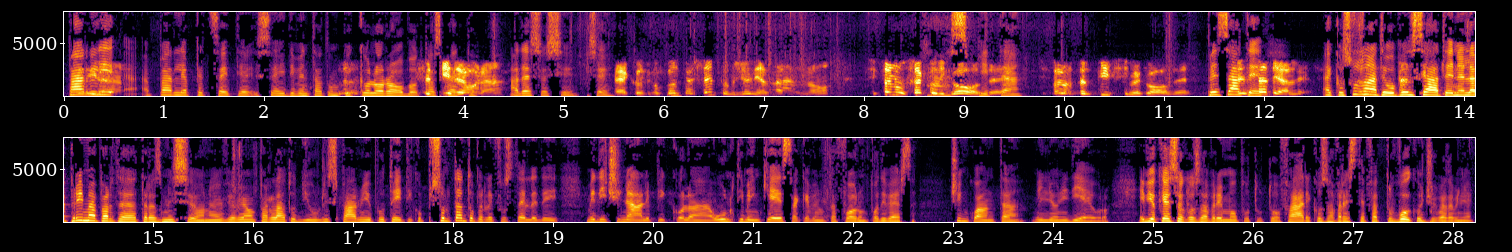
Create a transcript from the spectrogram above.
parli, parli, a pezzetti, sei diventato un piccolo robot. Sentite Aspetta. ora? Adesso sì, sì. Ecco, con 300 milioni all'anno si fanno un sacco Caspita. di cose fanno tantissime cose. Pensate, pensate alle... ecco scusa un attimo, pensate nella prima parte della trasmissione vi abbiamo parlato di un risparmio ipotetico soltanto per le fustelle dei medicinali, piccola ultima inchiesta che è venuta fuori un po' diversa. 50 milioni di euro e vi ho chiesto cosa avremmo potuto fare, cosa avreste fatto voi con 50 milioni.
